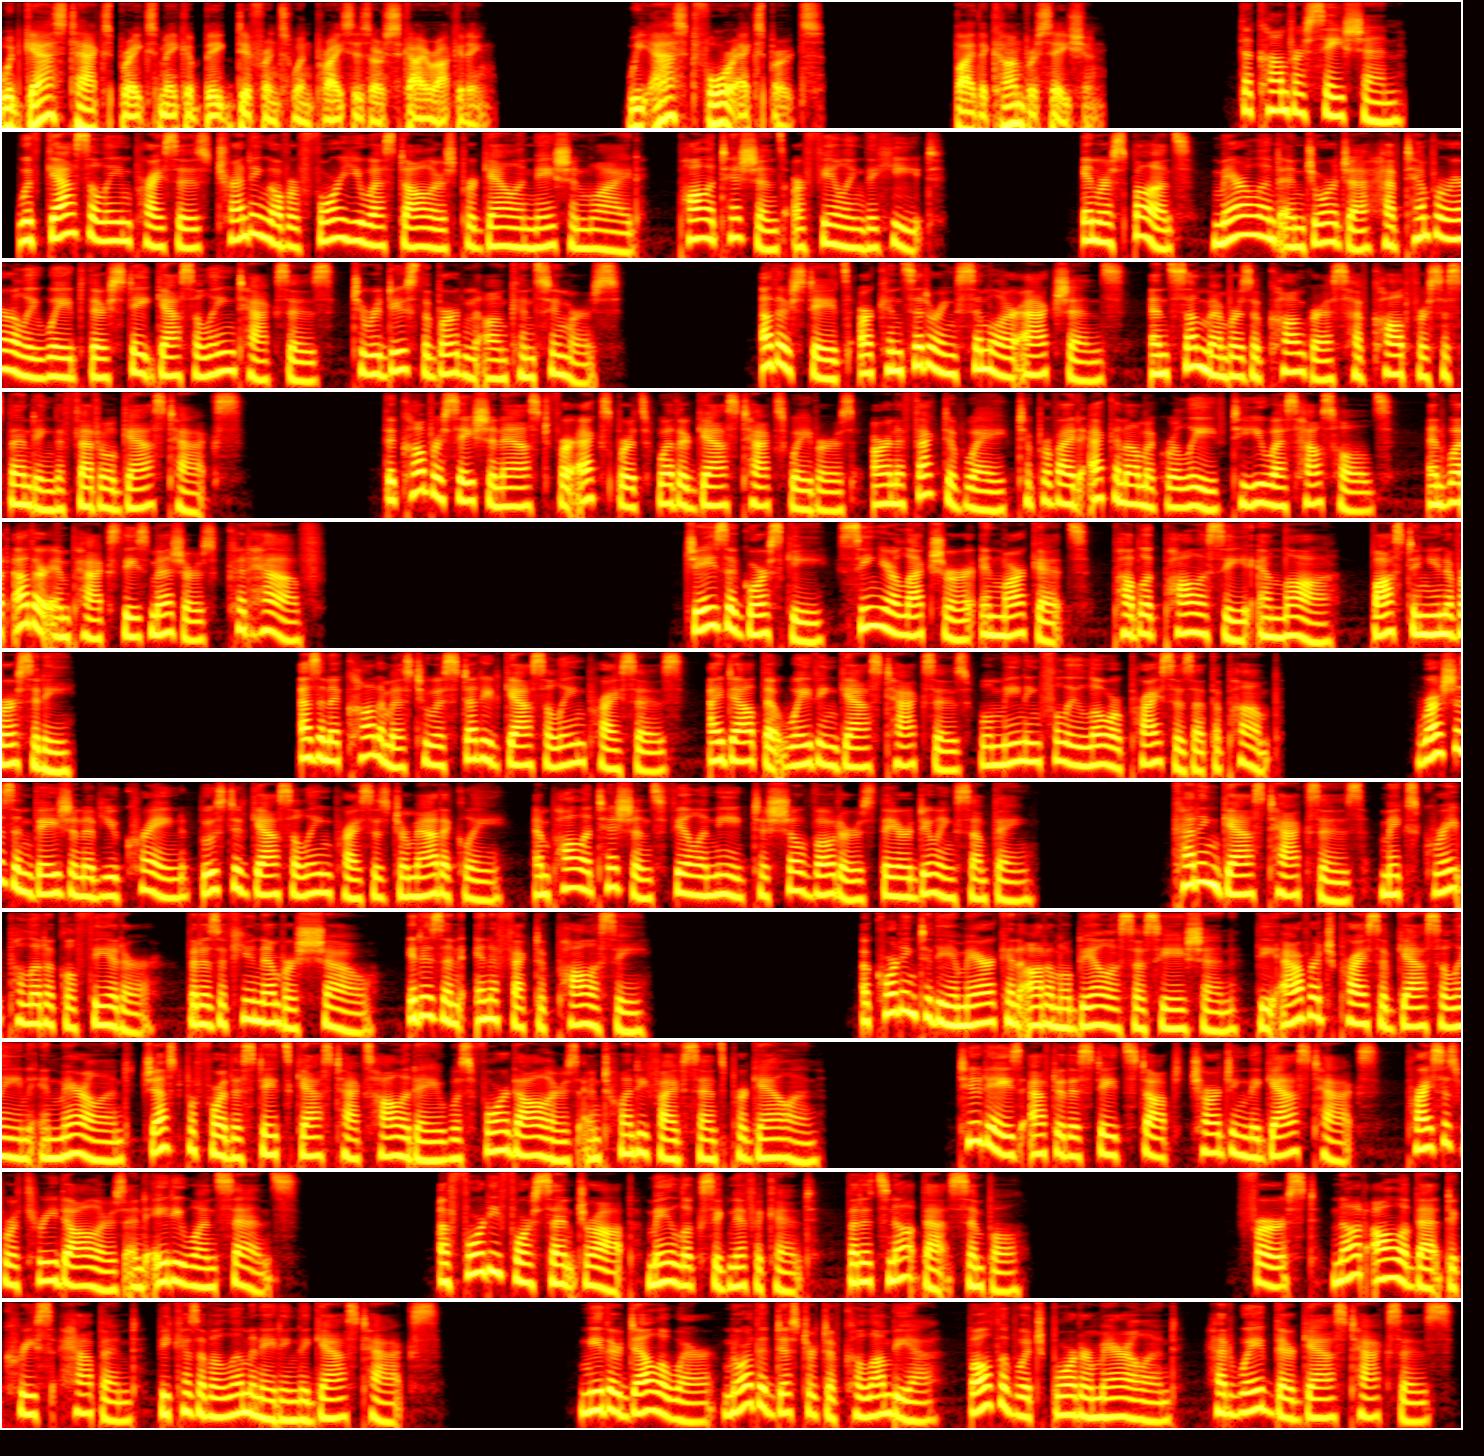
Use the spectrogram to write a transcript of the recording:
Would gas tax breaks make a big difference when prices are skyrocketing? We asked four experts. By the conversation. The conversation. With gasoline prices trending over 4 US dollars per gallon nationwide, politicians are feeling the heat. In response, Maryland and Georgia have temporarily waived their state gasoline taxes to reduce the burden on consumers. Other states are considering similar actions, and some members of Congress have called for suspending the federal gas tax. The conversation asked for experts whether gas tax waivers are an effective way to provide economic relief to U.S. households and what other impacts these measures could have. Jay Zagorsky, Senior Lecturer in Markets, Public Policy and Law, Boston University. As an economist who has studied gasoline prices, I doubt that waiving gas taxes will meaningfully lower prices at the pump. Russia's invasion of Ukraine boosted gasoline prices dramatically, and politicians feel a need to show voters they are doing something. Cutting gas taxes makes great political theater, but as a few numbers show, it is an ineffective policy. According to the American Automobile Association, the average price of gasoline in Maryland just before the state's gas tax holiday was $4.25 per gallon. Two days after the state stopped charging the gas tax, prices were $3.81. A 44 cent drop may look significant, but it's not that simple. First, not all of that decrease happened because of eliminating the gas tax. Neither Delaware nor the District of Columbia both of which border Maryland, had waived their gas taxes.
